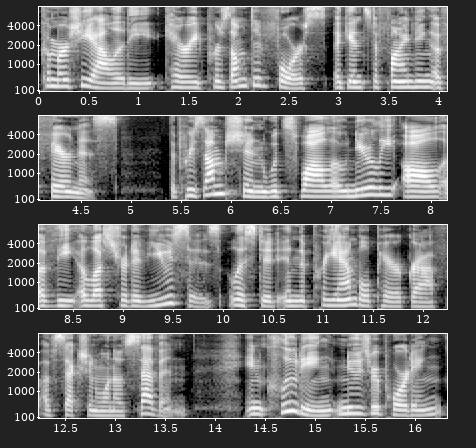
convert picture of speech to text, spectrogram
commerciality carried presumptive force against a finding of fairness, the presumption would swallow nearly all of the illustrative uses listed in the preamble paragraph of Section 107 including news reporting,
